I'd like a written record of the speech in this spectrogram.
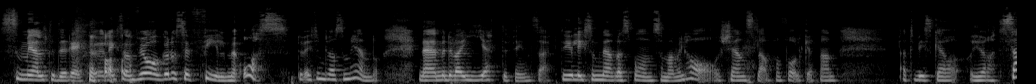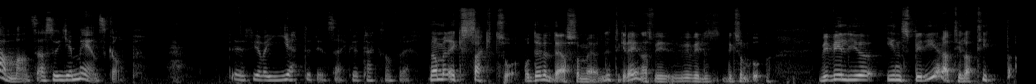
smälte direkt. Och Liksom, vågar du se film med oss? Du vet inte vad som händer. Nej men det var jättefint sagt. Det är ju liksom den responsen man vill ha och känslan från folk att man att vi ska göra tillsammans, alltså gemenskap. Det, var jättefint sagt, jag är tacksam för det. Ja men exakt så. Och det är väl det som är lite grejen. Att vi, vi, vill liksom, vi vill ju inspirera till att titta.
